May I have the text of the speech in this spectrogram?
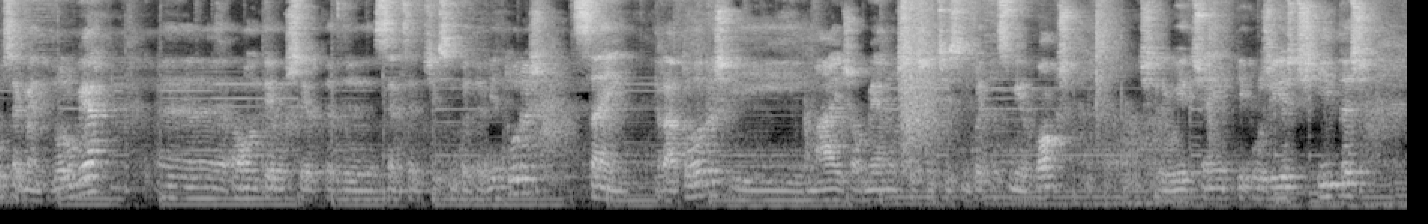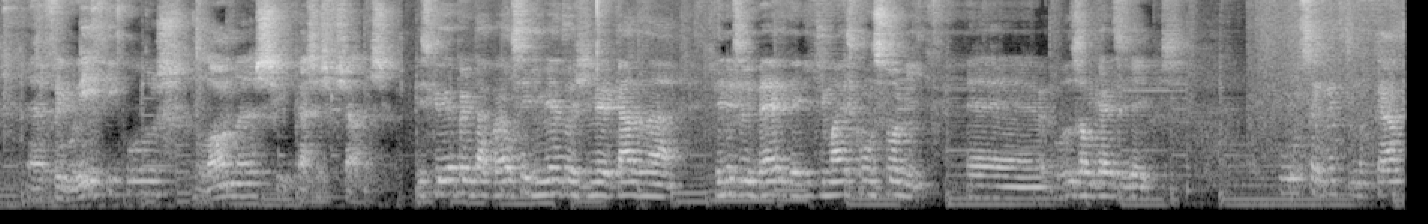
o segmento do aluguer, eh, onde temos cerca de 750 viaturas, 100 tratores e mais ou menos 650 semi-reboques, distribuídos em tipologias distintas, eh, frigoríficos, lonas e caixas fechadas. Isso que eu ia perguntar, qual é o segmento hoje de mercado na Península Ibérica que mais consome é, os aluguéis de veículos? O segmento de mercado,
